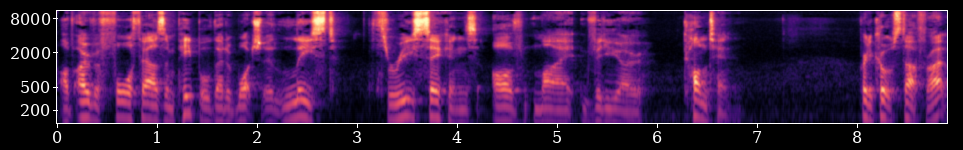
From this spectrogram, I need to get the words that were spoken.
of over 4,000 people that had watched at least 3 seconds of my video content. Pretty cool stuff, right?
